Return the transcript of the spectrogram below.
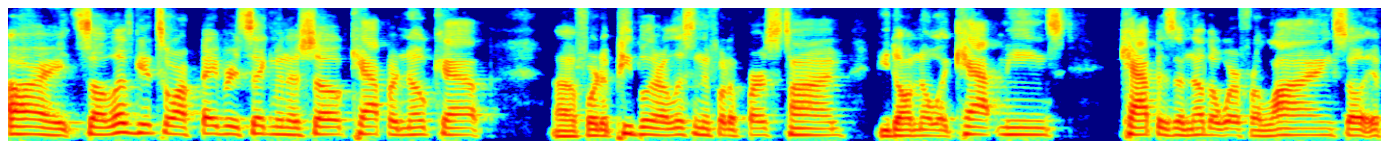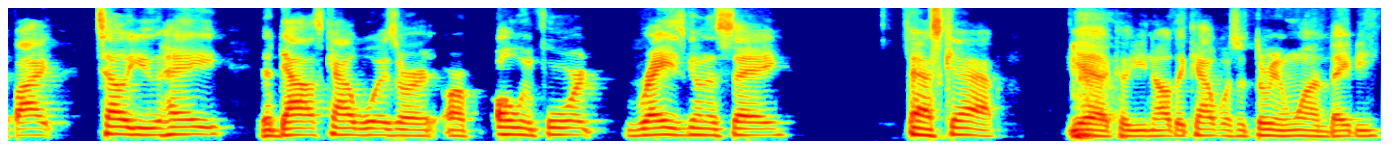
All right, so let's get to our favorite segment of the show, cap or no cap. Uh, for the people that are listening for the first time, if you don't know what cap means, cap is another word for lying. So if I tell you, hey, the Dallas Cowboys are are 0 and 4, Ray's gonna say, That's cap. Yeah, because you know the Cowboys are three and one, baby.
